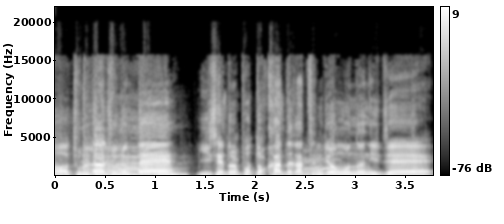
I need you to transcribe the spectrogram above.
어, 둘 다 주는데 이세돌 포토카드 같은 경우는 이제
